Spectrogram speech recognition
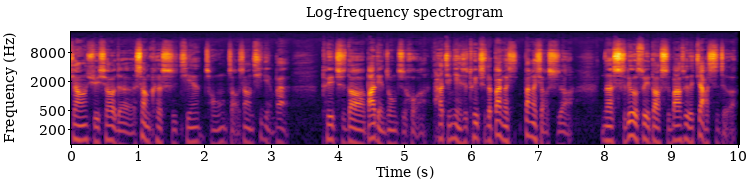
将学校的上课时间从早上七点半推迟到八点钟之后啊，它仅仅是推迟了半个半个小时啊。那十六岁到十八岁的驾驶者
